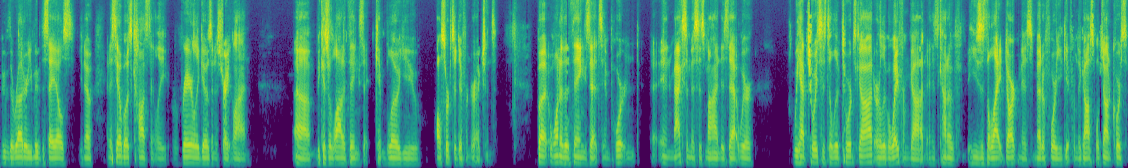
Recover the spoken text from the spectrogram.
Move the rudder, you move the sails, you know, and a sailboat's constantly, rarely goes in a straight line um, because there's a lot of things that can blow you all sorts of different directions. But one of the things that's important in Maximus's mind is that we're we have choices to live towards God or live away from God. And it's kind of, he uses the light darkness metaphor you get from the Gospel of John. Of course,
